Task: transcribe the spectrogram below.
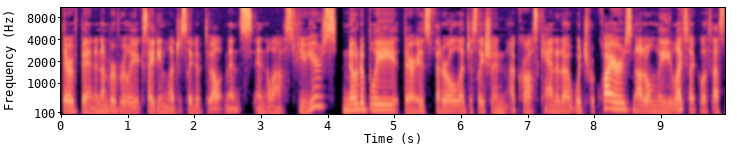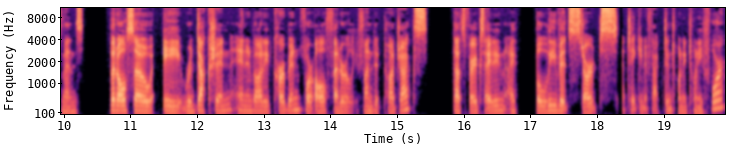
there have been a number of really exciting legislative developments in the last few years. Notably, there is federal legislation across Canada which requires not only life cycle assessments, but also a reduction in embodied carbon for all federally funded projects. That's very exciting. I believe it starts uh, taking effect in 2024.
